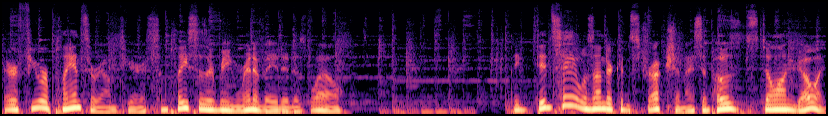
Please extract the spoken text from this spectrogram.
There are fewer plants around here. Some places are being renovated as well. They did say it was under construction. I suppose it's still ongoing.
